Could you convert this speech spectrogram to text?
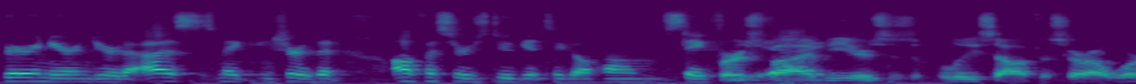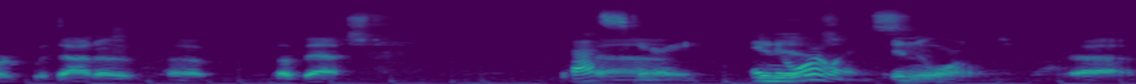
very near and dear to us is making sure that officers do get to go home safely. First five years as a police officer, I worked without a, a, a vest. That's uh, scary in New is, Orleans. In New Orleans. Um,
